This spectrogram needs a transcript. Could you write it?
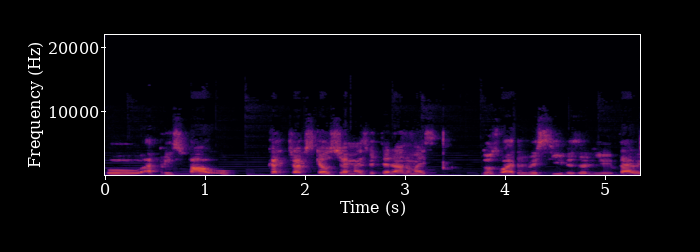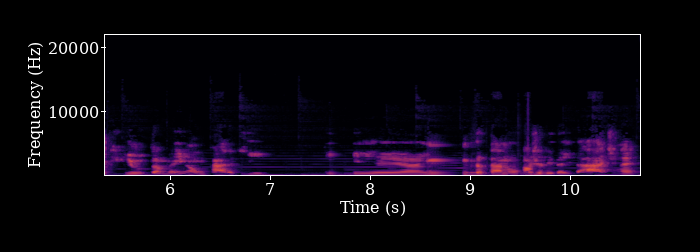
o, a principal, o Travis Kelce já é mais veterano, mas dos wide receivers ali, o Tyreek Hill também é um cara que, que, que ainda está no auge ali da idade, né?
